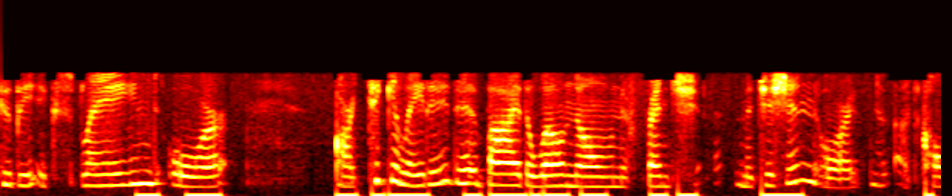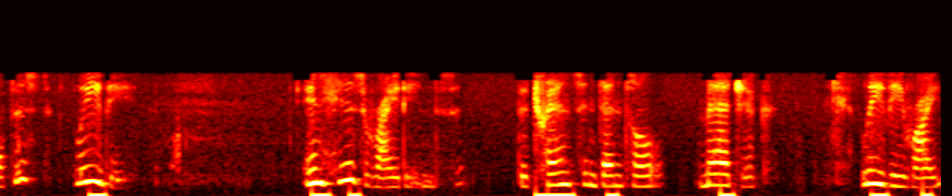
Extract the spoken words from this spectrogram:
to be explained or articulated by the well-known French magician or occultist Levi. In his writings, The Transcendental Magic, Levi writes,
